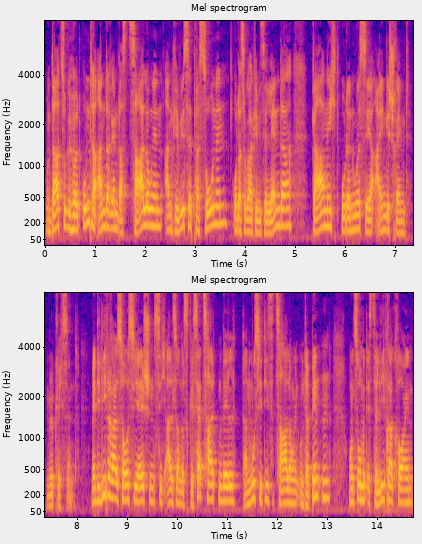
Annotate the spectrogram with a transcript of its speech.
Und dazu gehört unter anderem, dass Zahlungen an gewisse Personen oder sogar gewisse Länder gar nicht oder nur sehr eingeschränkt möglich sind. Wenn die Libra Association sich also an das Gesetz halten will, dann muss sie diese Zahlungen unterbinden und somit ist der Libra Coin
